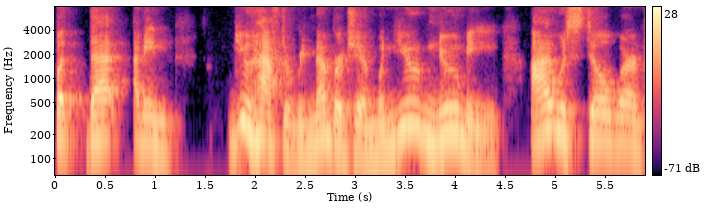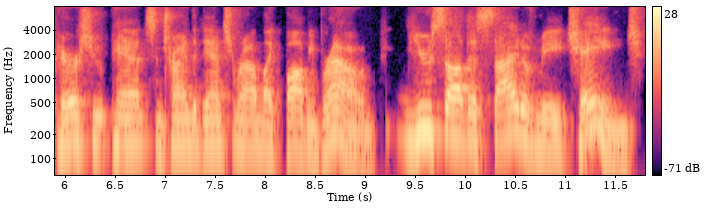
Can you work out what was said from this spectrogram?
but that I mean, you have to remember, Jim, when you knew me, I was still wearing parachute pants and trying to dance around like Bobby Brown. You saw this side of me change,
